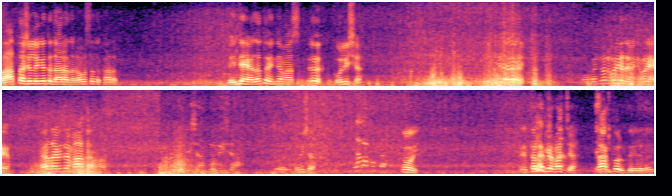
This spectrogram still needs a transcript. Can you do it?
বাতাসে লেগে তো দাঁড়া দাঁড়া অবস্থা তো খারাপ। ইন্ডিয়া হেজা তো ইন্ডিয়া মাছ। এহ, মোবাইল টোবাইল ভরিয়া যাবে নি ওরে। হেজার ভিতরে মাছ আর মাছ। কলিশা কই তেলাপিয়ার বাচ্চা। রাগ করুক দেখে রাখ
